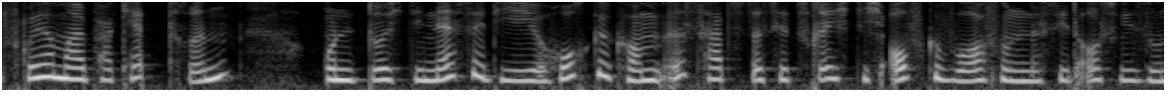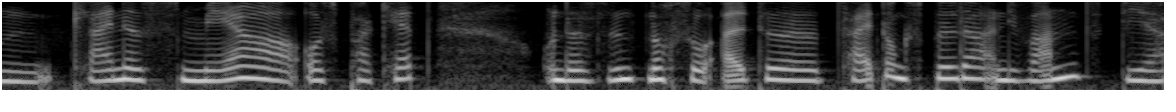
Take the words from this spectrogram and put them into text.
früher mal Parkett drin. Und durch die Nässe, die hochgekommen ist, hat es das jetzt richtig aufgeworfen. Das sieht aus wie so ein kleines Meer aus Parkett. Und da sind noch so alte Zeitungsbilder an die Wand, die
